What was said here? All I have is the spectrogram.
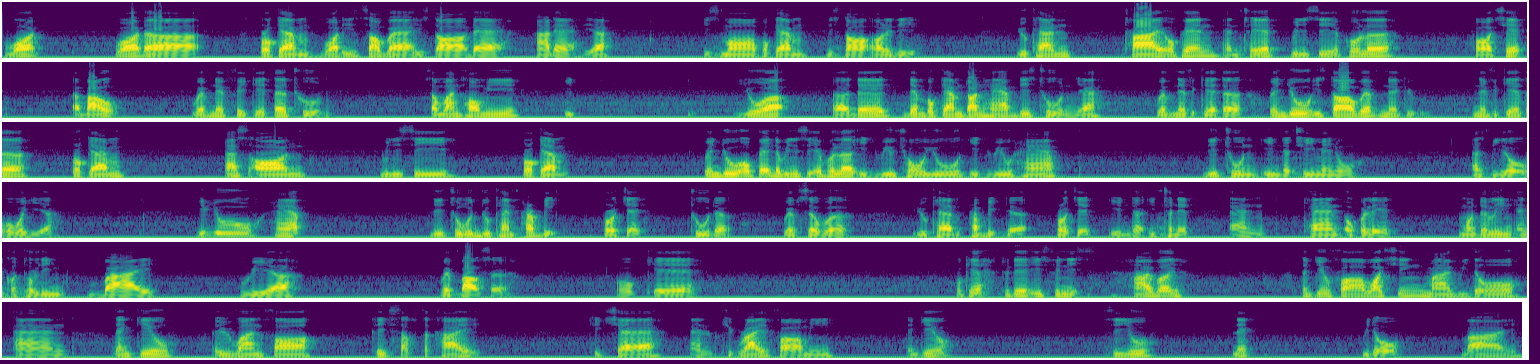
what what uh program what is software install there? Are there yeah. Is more program install already. You can try open and test WinCC Explorer for check about web navigator tool. Someone told me your uh, program don't have this tool yeah? Web navigator. When you install web nav navigator program as on WinCC program. When you open the WinCC Explorer it will show you it will have this tool in the tree menu as below over here. If you have this tool you can publish project to the web server. You can publish the project in the internet and can operate modeling and controlling by via web browser. Okay. Okay today is finished. However thank you for watching my video and thank you everyone for click subscribe click share and click like for me. Thank you. See you next video. Bye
